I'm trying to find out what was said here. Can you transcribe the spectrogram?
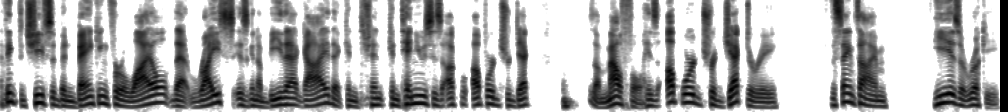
I think the Chiefs have been banking for a while that Rice is going to be that guy that can, continues his up, upward trajectory. This is a mouthful. His upward trajectory at the same time, he is a rookie.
